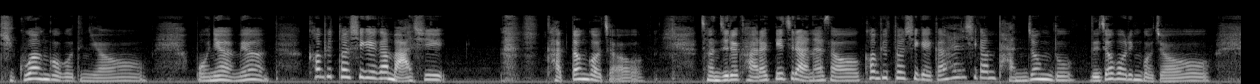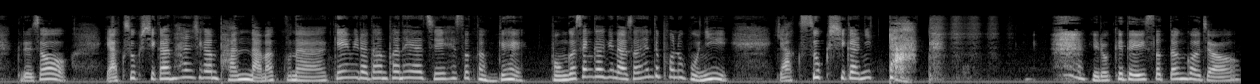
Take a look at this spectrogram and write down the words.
기구한 거거든요. 뭐냐 하면 컴퓨터 시계가 맛이 갔던 거죠. 전지를 갈아 끼질 않아서 컴퓨터 시계가 1시간 반 정도 늦어버린 거죠. 그래서 약속 시간 1시간 반 남았구나. 게임이라도 한 판 해야지 했었던 게 뭔가 생각이 나서 핸드폰을 보니 약속 시간이 딱! 이렇게 돼 있었던 거죠.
